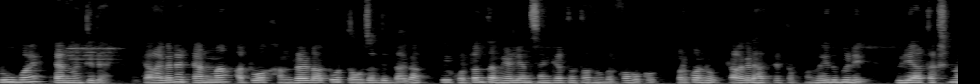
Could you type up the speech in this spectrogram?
ಟೂ ಬೈ ಟೆನ್ ಅಂತಿದೆ. ಕೆಳಗಡೆ ಟೆನ್ ಅಥವಾ ಹಂಡ್ರೆಡ್ ಅಥವಾ ತೌಸಂಡ್ ಇದ್ದಾಗ ಇಲ್ಲಿ ಕೊಟ್ಟಂತ ಮೇಲೆ ಏನು ಸಂಖ್ಯೆ ಇರ್ತದೆ ಅದನ್ನ ಬರ್ಕೋಬೇಕು. ಬರ್ಕೊಂಡು ಕೆಳಗಡೆ ಹತ್ತಿತ್ತಪ್ಪ ಅಂದ್ರೆ ಇದು ಬಿಡಿ. ಬಿಡಿ ಆದ ತಕ್ಷಣ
